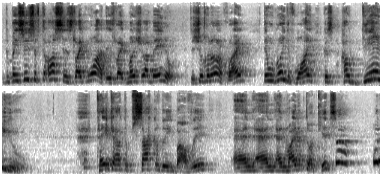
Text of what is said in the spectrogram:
The Beis Yosef to us is like what? Is like Moshe Rabbeinu, the Shulchan Aruch, right? They were right of why? Because how dare you take out the psak of the Bavli and, and, and write it to a kitzah? What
